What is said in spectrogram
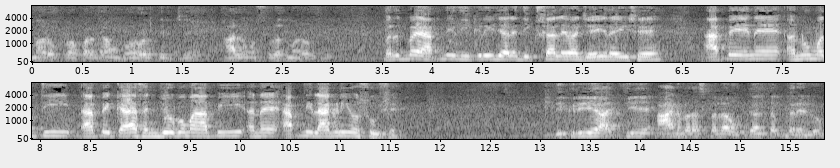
મારું પ્રોપર ગામ બોરોલતીર છે. હાલ હું સુરતમાં રહું છું. ભરતભાઈ આપની દીકરી જ્યારે દીક્ષા લેવા જઈ રહી છે આપે એને અનુમતિ આપે કયા સંજોગોમાં આપી અને આપની લાગણીઓ શું છે? દીકરીએ આજથી આઠ વર્ષ પહેલાં ઉપદાન તપ કરેલું.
